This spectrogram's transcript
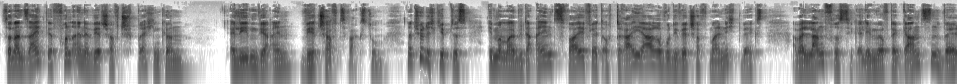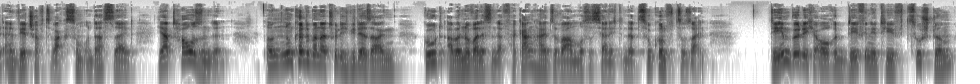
sondern seit wir von einer Wirtschaft sprechen können, erleben wir ein Wirtschaftswachstum. Natürlich gibt es immer mal wieder ein, zwei, vielleicht auch drei Jahre, wo die Wirtschaft mal nicht wächst, aber langfristig erleben wir auf der ganzen Welt ein Wirtschaftswachstum und das seit Jahrtausenden. Und nun könnte man natürlich wieder sagen, Gut, aber nur weil es in der Vergangenheit so war, muss es ja nicht in der Zukunft so sein. Dem würde ich auch definitiv zustimmen.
